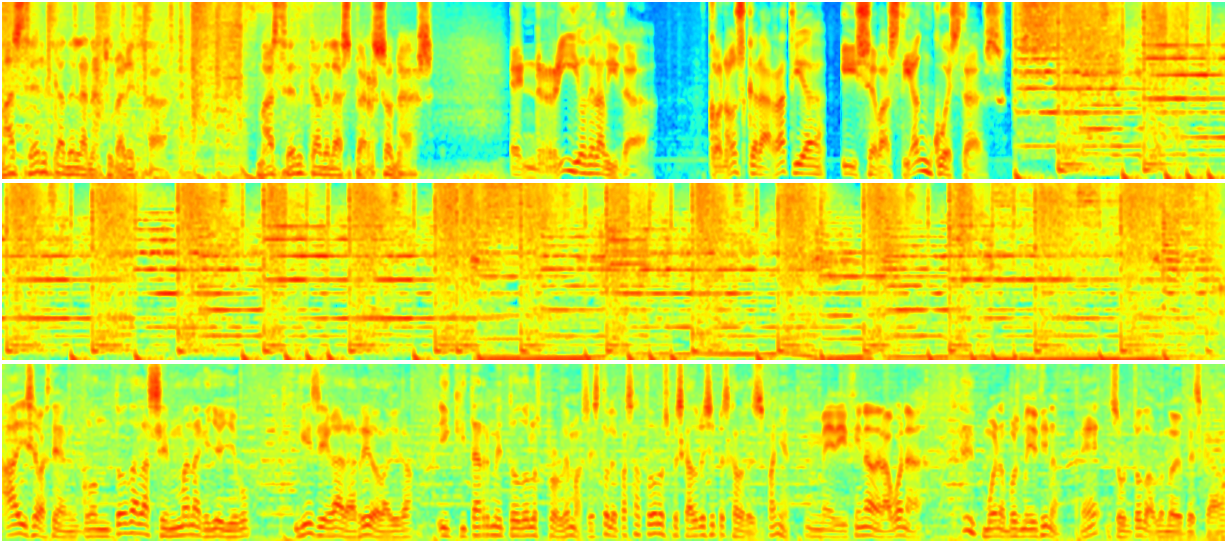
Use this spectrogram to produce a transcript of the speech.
más cerca de la naturaleza, más cerca de las personas. En Río de la Vida, con Óscar Arratia y Sebastián Cuestas. Ay, Sebastián, con toda la semana que yo llevo, y es llegar a Río de la Vida y quitarme todos los problemas. Esto le pasa a todos los pescadores y pescadoras de España. Medicina de la buena. Bueno, pues medicina, ¿eh? sobre todo hablando de pesca.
